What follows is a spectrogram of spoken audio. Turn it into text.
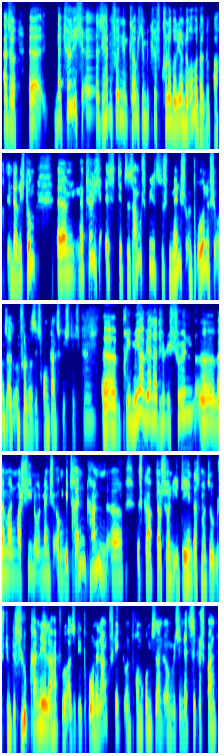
also äh, natürlich, äh, Sie hatten vorhin, glaube ich, den Begriff kollaborierende Roboter gebracht in der Richtung. Ähm, natürlich ist das Zusammenspiel zwischen Mensch und Drohne für uns als Unfallversicherung ganz wichtig. Mhm. Äh, primär wäre natürlich schön, äh, wenn man Maschine und Mensch irgendwie trennen kann. Äh, es gab da schon Ideen, dass man so bestimmte Flugkanäle hat, wo also die Drohne langfliegt und drumherum sind dann irgendwelche Netze gespannt.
